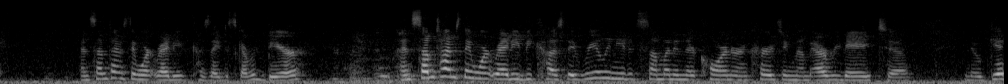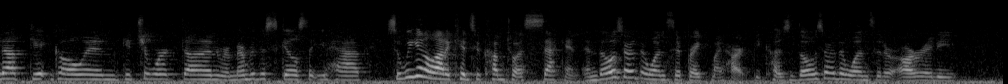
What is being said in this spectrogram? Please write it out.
And sometimes they weren't ready because they discovered beer. And sometimes they weren't ready because they really needed someone in their corner encouraging them every day to, you know, get up, get going, get your work done, remember the skills that you have. So we get a lot of kids who come to us second, and those are the ones that break my heart because those are the ones that are already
